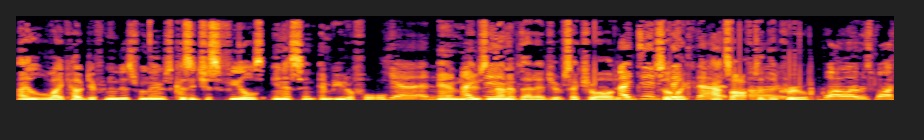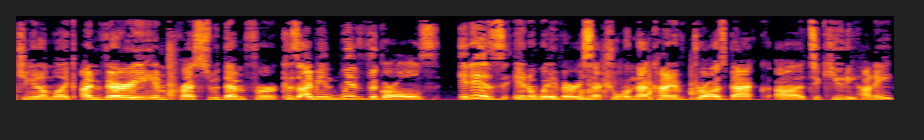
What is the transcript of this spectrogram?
I like how different it is from theirs because it just feels innocent and beautiful. Yeah, and And there's did- none of that edge of sexuality. I did so think like that. hats off to uh, the crew. While I was watching it, I'm like, I'm very impressed with them for because I mean, with the girls, it is in a way very sexual, and that kind of draws back uh, to Cutie Honey,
